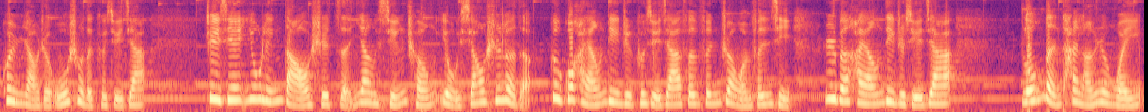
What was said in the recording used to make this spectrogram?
困扰着无数的科学家。这些幽灵岛是怎样形成又消失了的？各国海洋地质科学家纷纷撰文分析。日本海洋地质学家龙本太郎认为，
